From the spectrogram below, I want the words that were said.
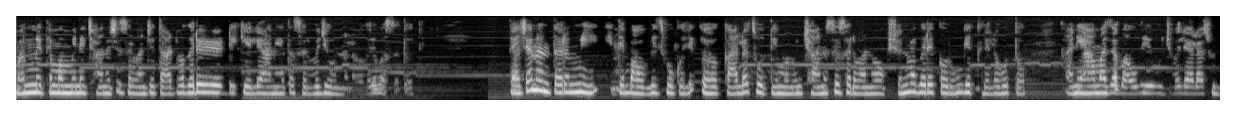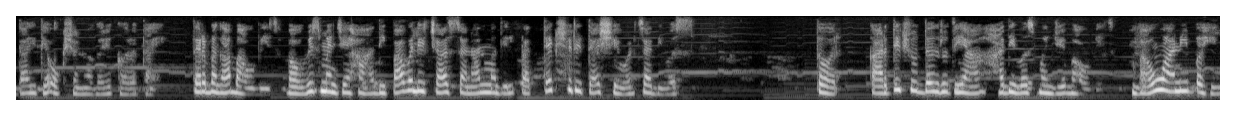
म्हणून इथे मम्मीने छान असे सर्वांचे ताट वगैरे रेडी केले आणि आता सर्व जेवणाला वगैरे बसत होते. त्याच्यानंतर मी इथे भाऊबीज वगैरे कालच होती म्हणून छान असं सर्वांना ऑप्शन वगैरे करून घेतलेलं होतं. आणि हा माझा भाऊ आहे उज्ज्वल सुद्धा इथे ऑप्शन वगैरे करत आहे. तर बघा भाऊबीज भाऊबीज म्हणजे हा दीपावलीच्या सणांमधील प्रत्यक्षरित्या शेवटचा दिवस. तर कार्तिक शुद्ध तृतीया हा दिवस म्हणजे भाऊबीज. भाऊ आणि बहीण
